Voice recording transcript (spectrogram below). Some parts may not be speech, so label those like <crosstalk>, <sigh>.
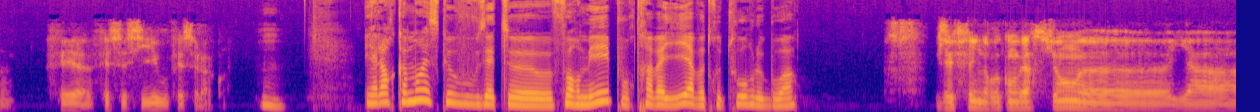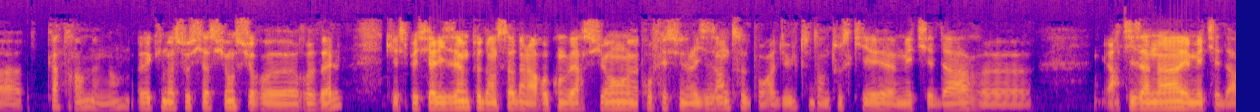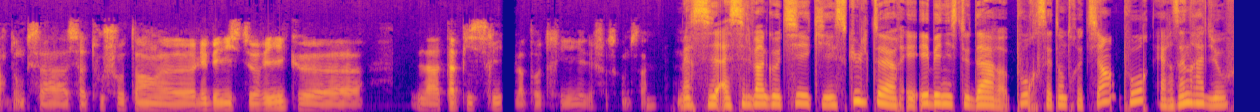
fais fais ceci ou fais cela, quoi. Hmm. Et alors, comment est-ce que vous vous êtes formé pour travailler à votre tour le bois? J'ai fait une reconversion euh, il y a quatre ans maintenant avec une association sur euh, Revel qui est spécialisée un peu dans ça, dans la reconversion euh, professionnalisante pour adultes, dans tout ce qui est métier d'art, artisanat et métier d'art. Donc ça, ça touche autant l'ébénisterie que la tapisserie, la poterie et des choses comme ça. Merci à Sylvain Gauthier qui est sculpteur et ébéniste d'art pour cet entretien pour RZN Radio.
